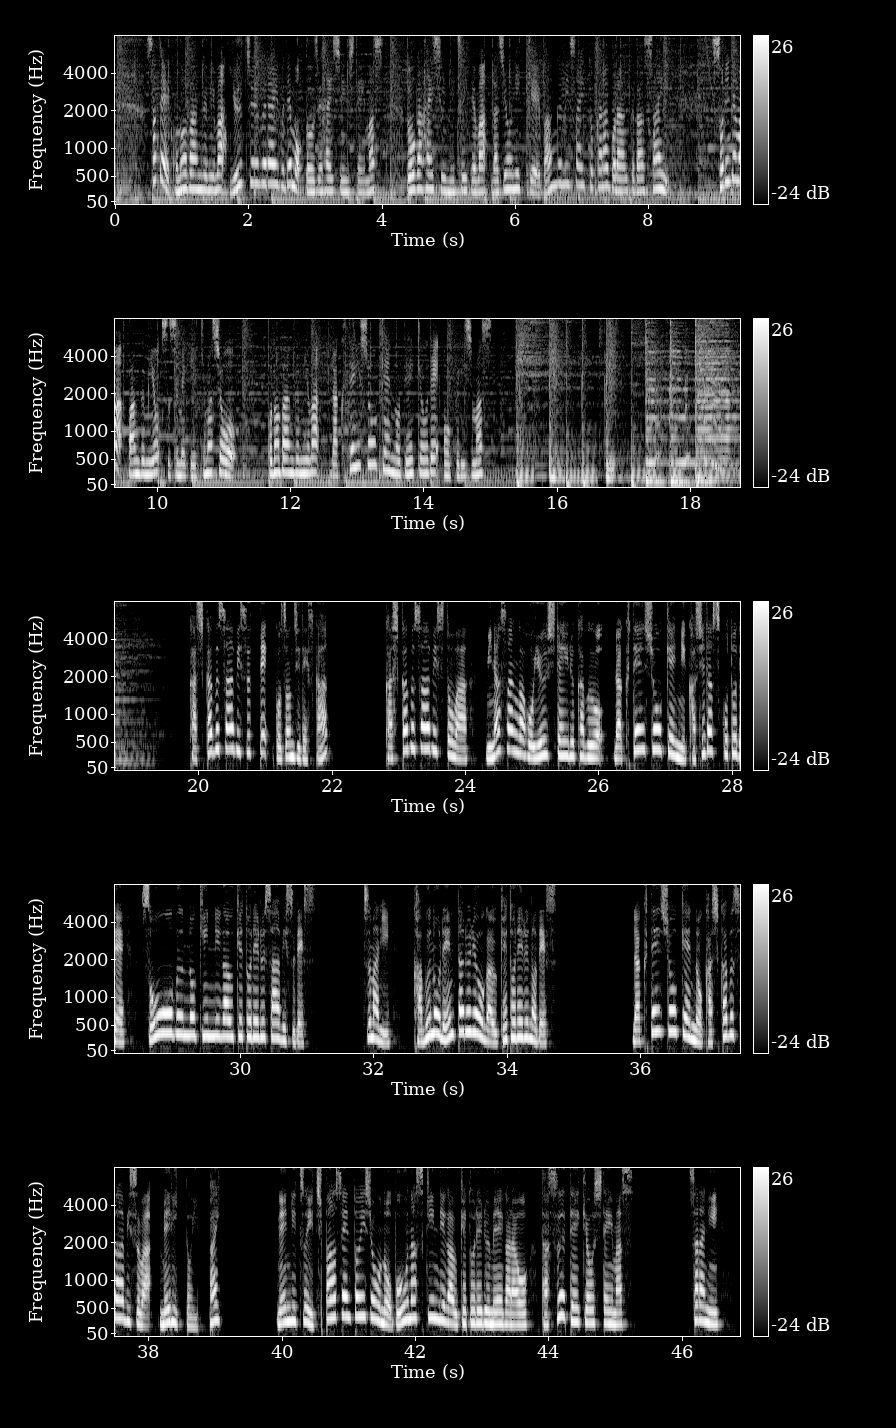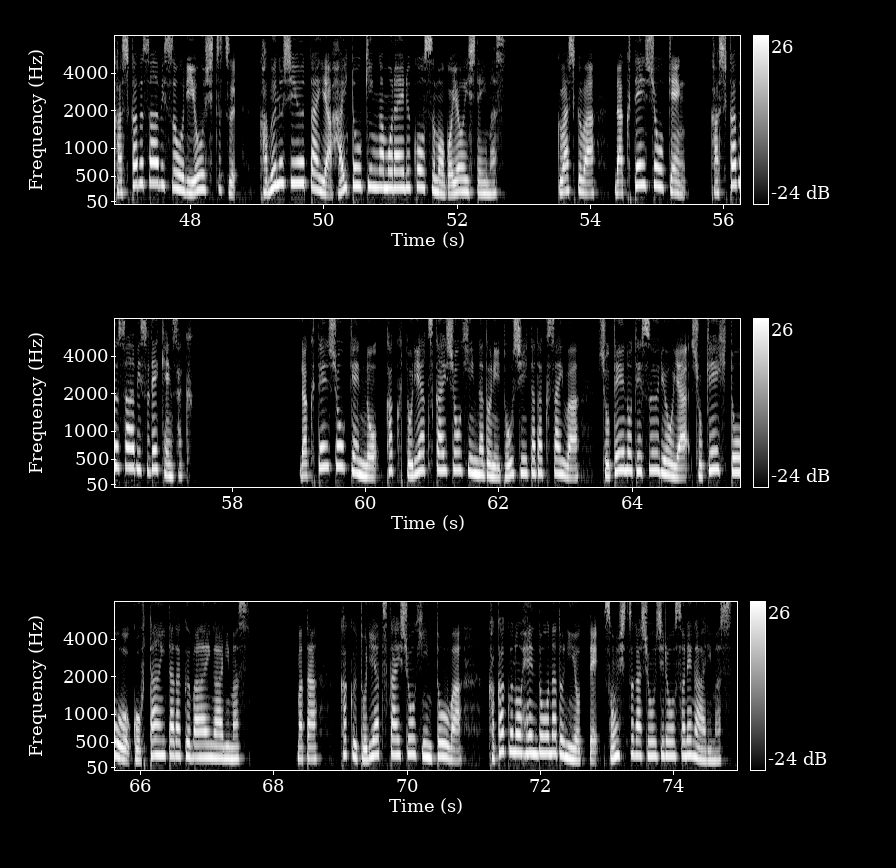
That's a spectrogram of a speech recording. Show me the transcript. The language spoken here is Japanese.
さてこの番組は YouTube ライブでも同時配信しています。動画配信についてはラジオ日経番組サイトからご覧ください。それでは番組を進めていきましょう。この番組は楽天証券の提供でお送りします。貸株サービスってご存知ですか？貸し株サービスとは、皆さんが保有している株を楽天証券に貸し出すことで、相応分の金利が受け取れるサービスです。つまり、株のレンタル料が受け取れるのです。楽天証券の貸し株サービスはメリットいっぱい。年率1%以上のボーナス金利が受け取れる銘柄を多数提供しています。さらに、貸し株サービスを利用しつつ、株主優待や配当金がもらえるコースもご用意しています。詳しくは楽天証券貸株サービスで検索。楽天証券の各取扱商品などに投資いただく際は、所定の手数料や諸経費等をご負担いただく場合があります。また、各取扱商品等は価格の変動などによって損失が生じる恐れがあります。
